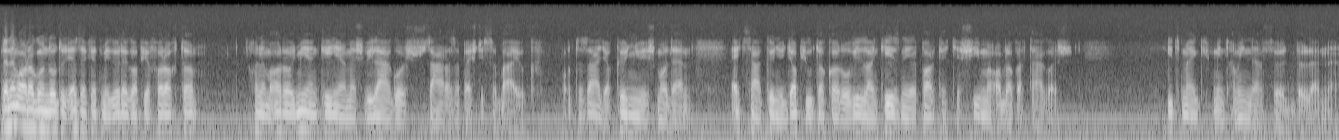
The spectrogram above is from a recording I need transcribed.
De nem arra gondolt, hogy ezeket még öreg apja faragta, hanem arra, hogy milyen kényelmes, világos, száraz a pesti szobájuk. Ott az ágya könnyű és modern, egy szál könnyű gyapjútakaró, villany kéznél, parkettje sima, ablakatágas. Itt meg, mintha minden földből lenne.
